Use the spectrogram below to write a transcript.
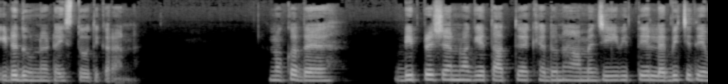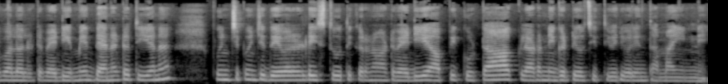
ඉඩ දුන්නට ස්තුති කරන්න. මොකද ડિප්‍රෙෂන් වගේ තත්ත්වයක් හැදුනහම ජීවිතේ ලැබිච්ච දේවල් වලට වැඩිය මේ දැනට තියෙන පුංචි පුංචි දේවල් වලට ස්තුති කරනවට වැඩිය අපි ගොඩාක් ලාට නෙගටිව් සිතුවිලි වලින් තමයි ඉන්නේ.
